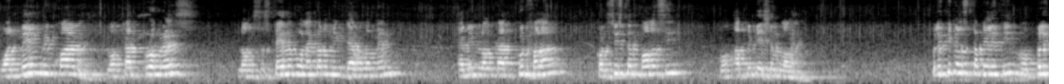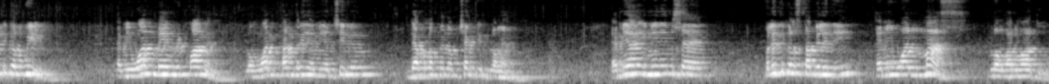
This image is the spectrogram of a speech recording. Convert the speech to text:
One main requirement, long cut progress, long sustainable economic development, and with long cut good fala, consistent policy, more application long Political stability, more political will, and one main requirement, long one country and achieving development objective long And here meaning say political stability and one mass long Vanuatu.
